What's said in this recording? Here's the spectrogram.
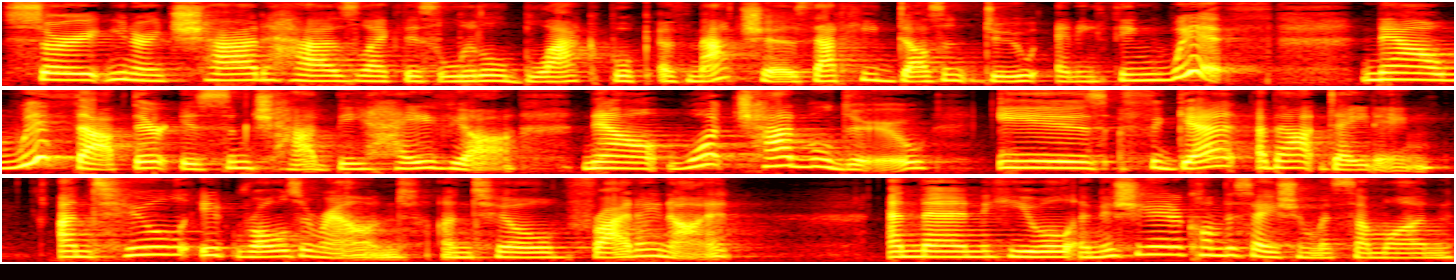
So, you know, Chad has like this little black book of matches that he doesn't do anything with. Now, with that, there is some Chad behavior. Now, what Chad will do is forget about dating until it rolls around until Friday night and then he will initiate a conversation with someone.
